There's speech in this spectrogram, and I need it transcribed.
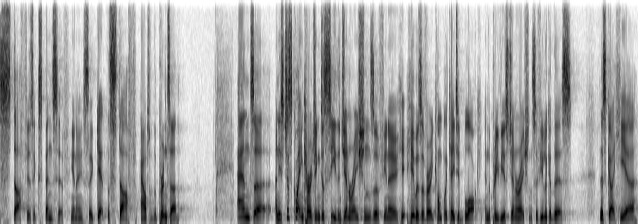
stuff is expensive, you know, so get the stuff out of the printer And, uh, and it's just quite encouraging to see the generations of, you know, here was a very complicated block in the previous generation. So if you look at this, this guy here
